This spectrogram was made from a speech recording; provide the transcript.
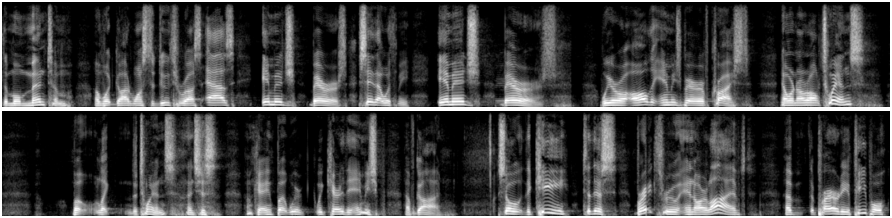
the momentum of what God wants to do through us as image bearers. Say that with me image bearers. We are all the image bearer of Christ. Now, we're not all twins, but like the twins, that's just okay, but we we carry the image of God. So, the key to this breakthrough in our lives of the priority of people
